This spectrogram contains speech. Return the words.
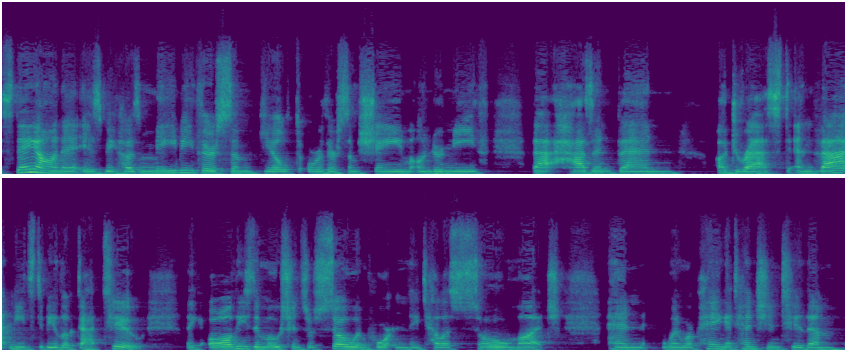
stay on it is because maybe there's some guilt or there's some shame underneath that hasn't been addressed and that needs to be looked at too like all these emotions are so important. They tell us so much. And when we're paying attention to them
